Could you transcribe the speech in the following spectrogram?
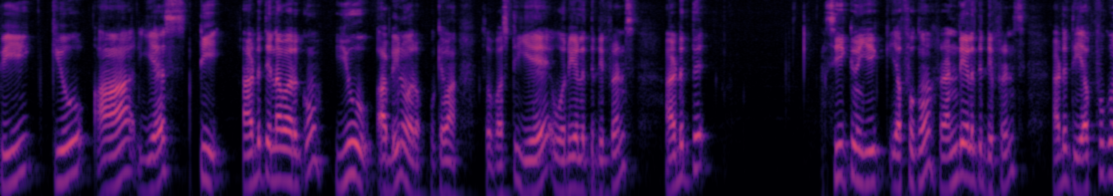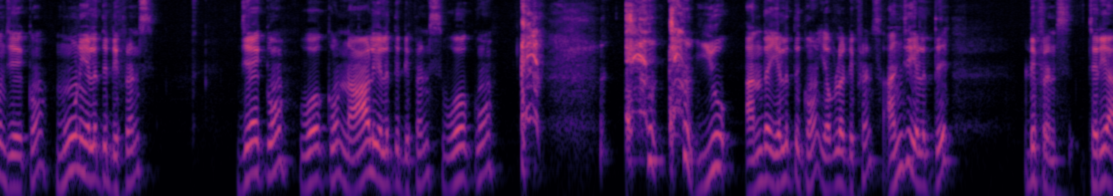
பிக்யூஆர்எஸ்டி அடுத்து என்னவா இருக்கும்? யூ அப்படின்னு வரும். ஓகேவா ஸோ ஃபஸ்ட்டு ஏ ஒரு எழுத்து டிஃப்ரென்ஸ் அடுத்து சிக்கும் இ e, எஃப்க்கும் ரெண்டு எழுத்து டிஃப்ரென்ஸ் அடுத்து எஃப்க்கும் ஜேக்கும் மூணு எழுத்து டிஃப்ரென்ஸ் ஜேக்கும் ஓக்கும் நாலு எழுத்து டிஃப்ரென்ஸ் ஓக்கும் யூ அந்த எழுத்துக்கும் எவ்வளோ டிஃப்ரென்ஸ் அஞ்சு எழுத்து டிஃப்ரென்ஸ் சரியா?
